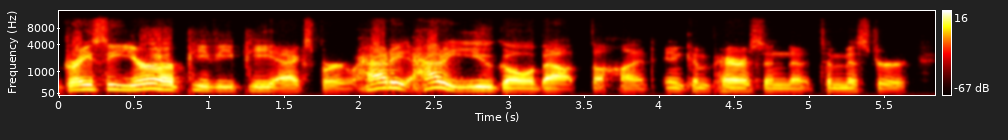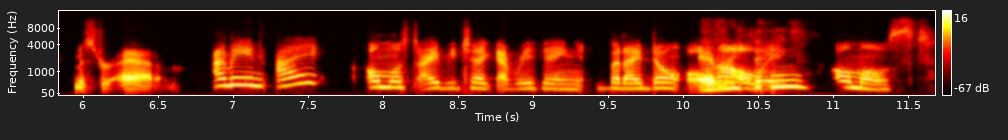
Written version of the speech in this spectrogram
Gracie, you're our PvP expert. How do how do you go about the hunt in comparison to, to Mr. Mr. Adam? I mean, I almost IV check everything, but I don't. Not always. Everything? Almost.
